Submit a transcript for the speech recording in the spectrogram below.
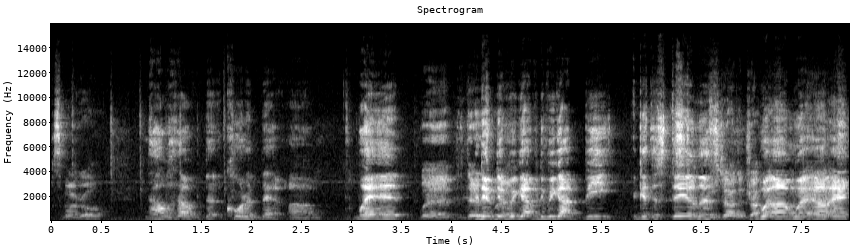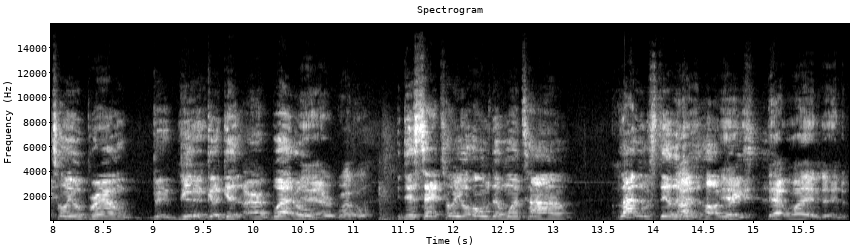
Smart roll. no, what's that? The cornerback, um, Webb. Where And then, then we got we got beat against the Steelers Steelers tried to drop when, um, when uh, Antonio Brown be- beat Yeah. against Eric Weddle. yeah Eric Weddle. Then Santonio Holmes that one time. A lot of them Steelers just heartbreaks. yeah, that one and the, and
